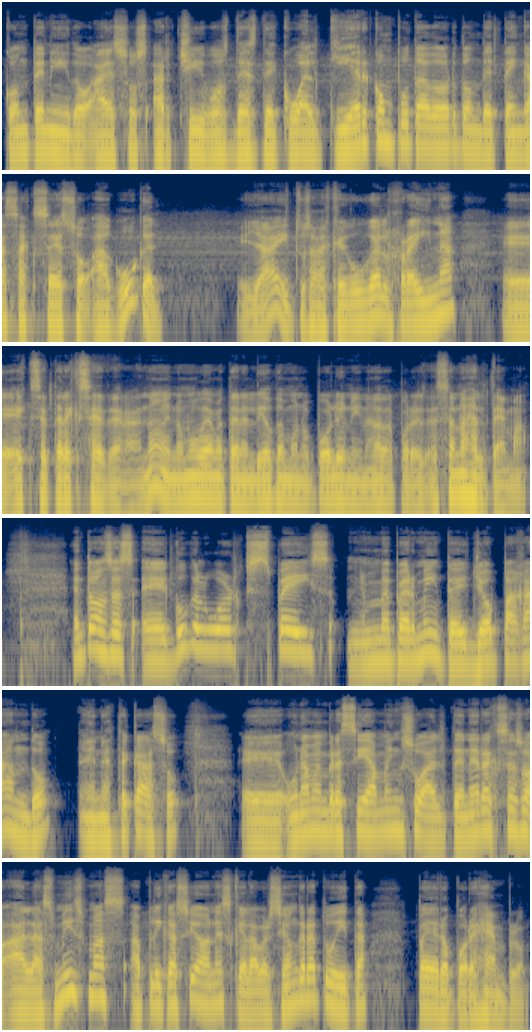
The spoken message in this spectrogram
contenido, a esos archivos desde cualquier computador donde tengas acceso a Google. Y ya, y tú sabes que Google reina, eh, etcétera, etcétera, ¿no? Y no me voy a meter en líos de monopolio ni nada por eso. Ese no es el tema. Entonces, eh, Google Workspace me permite, yo pagando, en este caso, eh, una membresía mensual, tener acceso a las mismas aplicaciones que la versión gratuita, pero por ejemplo,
